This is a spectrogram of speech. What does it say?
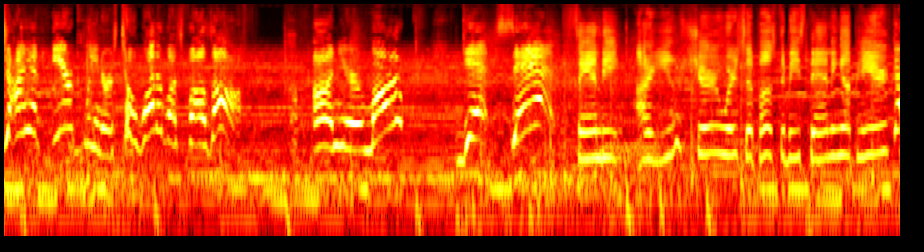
giant ear cleaners till one of us falls off. On your mark, get set, Sandy, are you sure we're supposed to be standing up here? go!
